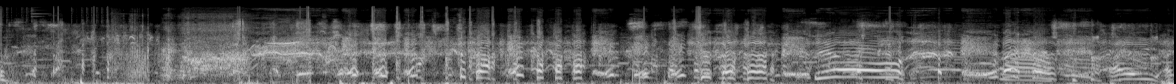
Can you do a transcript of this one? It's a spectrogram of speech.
Yo! I,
